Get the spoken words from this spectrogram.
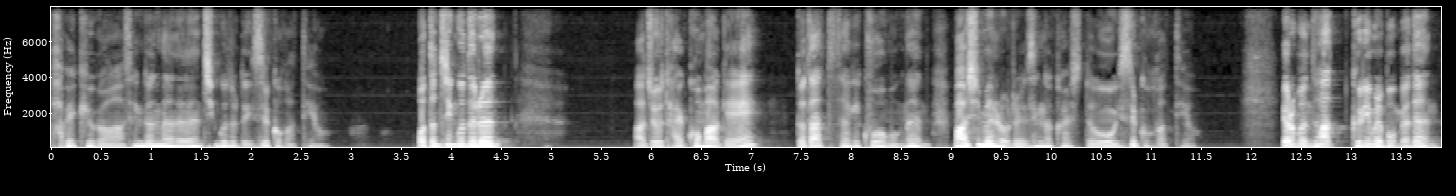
바베큐가 생각나는 친구들도 있을 것 같아요. 어떤 친구들은 아주 달콤하게 또 따뜻하게 구워 먹는 마시멜로를 생각할 수도 있을 것 같아요. 여러분 사- 그림을 보면은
